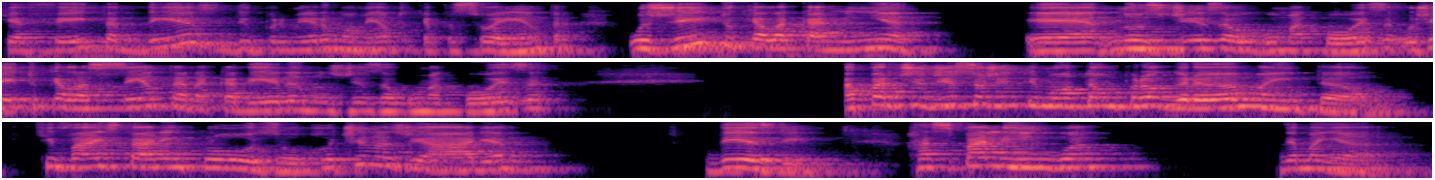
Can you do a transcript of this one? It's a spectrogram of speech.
que é feita desde o primeiro momento que a pessoa entra, o jeito que ela caminha é, nos diz alguma coisa, o jeito que ela senta na cadeira nos diz alguma coisa. A partir disso, a gente monta um programa, então, que vai estar incluso rotinas diárias, desde raspar a língua de manhã.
